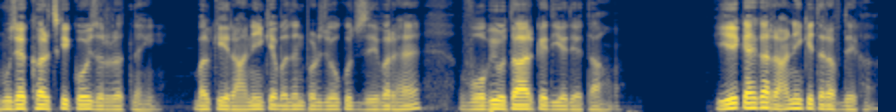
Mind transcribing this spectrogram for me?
मुझे खर्च की कोई ज़रूरत नहीं, बल्कि रानी के बदन पर जो कुछ जेवर हैं, वो भी उतार के दिए देता हूँ। ये कहकर रानी की तरफ़ देखा।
